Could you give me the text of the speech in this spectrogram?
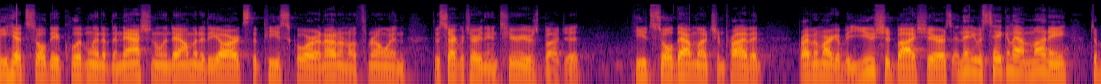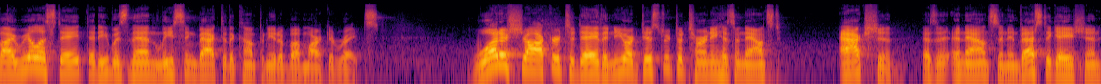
he had sold the equivalent of the National Endowment of the Arts, the Peace Corps, and I don't know, throw in the Secretary of the Interior's budget. He'd sold that much in private, private market, but you should buy shares. And then he was taking that money to buy real estate that he was then leasing back to the company at above market rates. What a shocker today. The New York District Attorney has announced action has announced an investigation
